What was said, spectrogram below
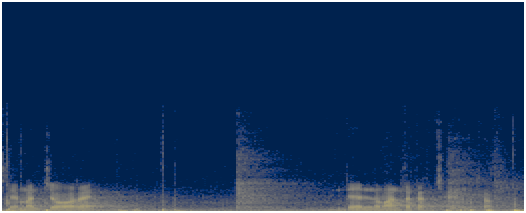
se maggiore del 90%.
